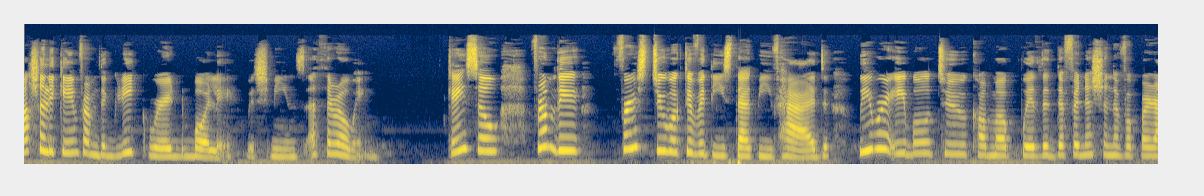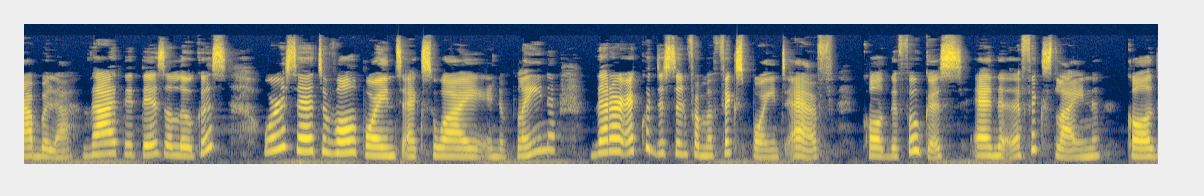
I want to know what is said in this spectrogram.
actually came from the Greek word bole, which means a throwing. Okay, so from the first two activities that we've had, we were able to come up with the definition of a parabola, that it is a locus or a set of all points xy in a plane that are equidistant from a fixed point f called the focus and a fixed line called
